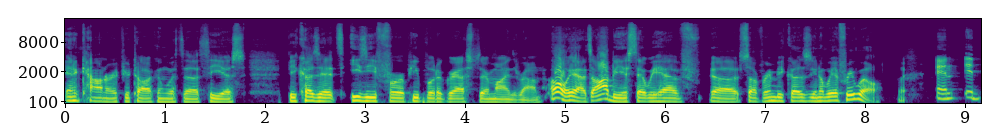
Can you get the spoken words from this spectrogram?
encounter if you're talking with a theist, because it's easy for people to grasp their minds around. Oh yeah, it's obvious that we have uh, suffering because you know we have free will. and it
